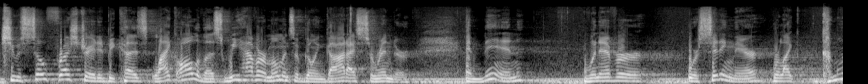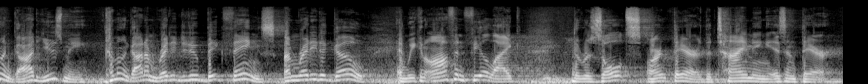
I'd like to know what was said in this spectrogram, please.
she was so frustrated because, like all of us, we have our moments of going, God, I surrender. And then, whenever we're sitting there, we're like, come on, God, use me. Come on, God, I'm ready to do big things. I'm ready to go. And we can often feel like the results aren't there, the timing isn't there.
